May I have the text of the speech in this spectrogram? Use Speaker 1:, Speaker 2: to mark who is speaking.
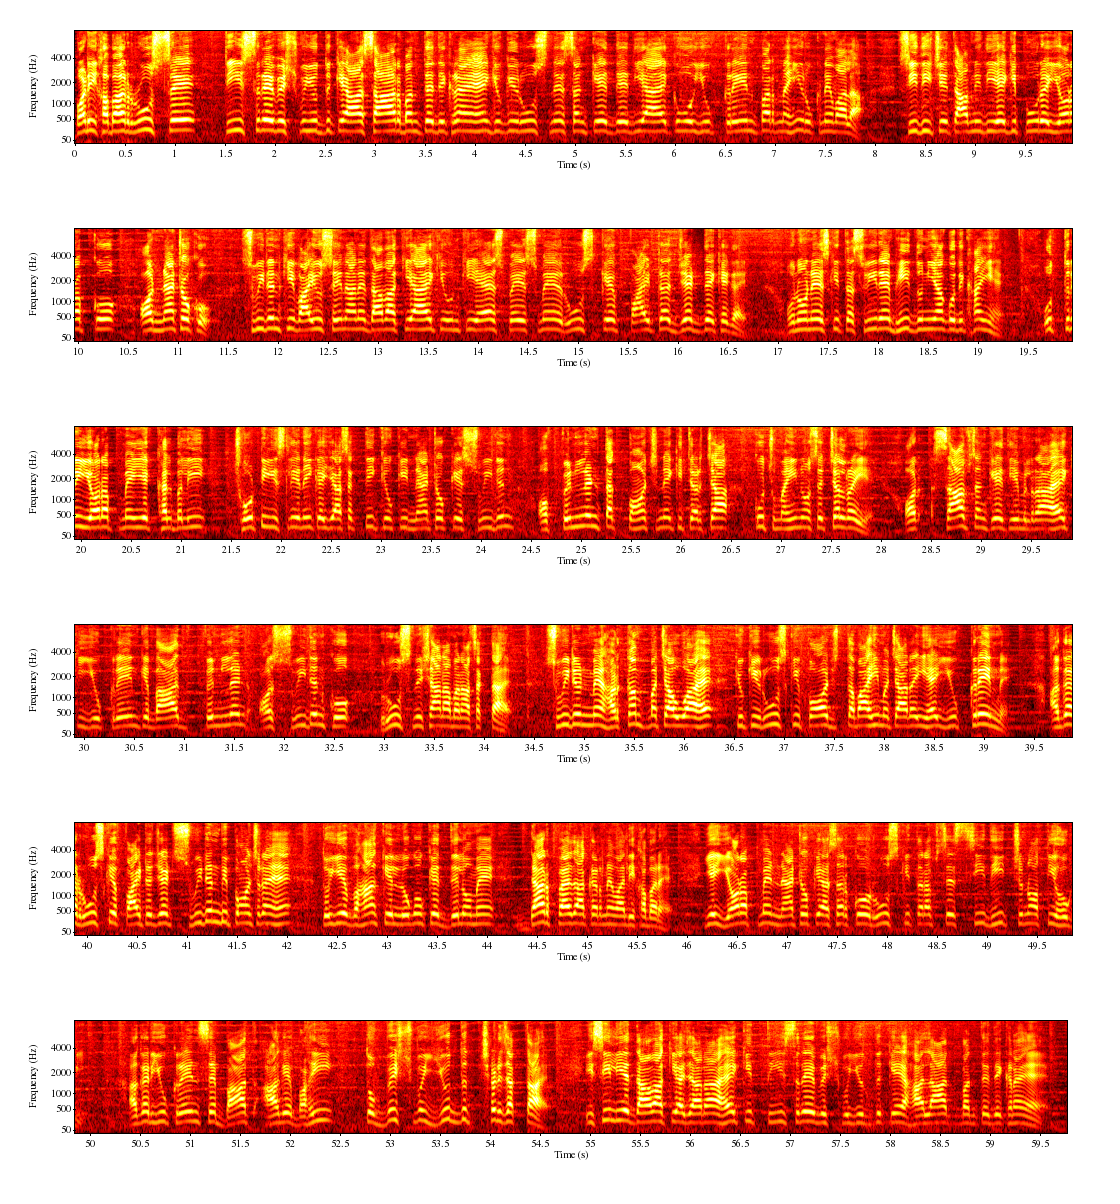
Speaker 1: बड़ी खबर, रूस से तीसरे विश्व युद्ध के आसार बनते दिख रहे हैं क्योंकि रूस ने संकेत दे दिया है कि वो यूक्रेन पर नहीं रुकने वाला। सीधी चेतावनी दी है कि पूरे यूरोप को और नेटो को स्वीडन की वायुसेना ने दावा किया है कि उनकी एयर स्पेस में रूस के फाइटर जेट देखे गए। उन्होंने इसकी तस्वीरें भी दुनिया को दिखाई हैं। उत्तरी यूरोप में यह खलबली छोटी इसलिए नहीं कही जा सकती क्योंकि नेटो के स्वीडन और फिनलैंड तक पहुँचने की चर्चा कुछ महीनों से चल रही है। और साफ़ संकेत यह मिल रहा है कि यूक्रेन के बाद फिनलैंड और स्वीडन को रूस निशाना बना सकता है। स्वीडन में हड़कंप मचा हुआ है क्योंकि रूस की फौज तबाही मचा रही है यूक्रेन में। अगर रूस के फाइटर जेट स्वीडन भी पहुँच रहे हैं तो यह वहाँ के लोगों के दिलों में डर पैदा करने वाली खबर है। यह यूरोप में नाटो के असर को रूस की तरफ़ से सीधी चुनौती होगी। अगर यूक्रेन से बात आगे बढ़ी तो विश्व युद्ध छिड़ सकता है। इसीलिए दावा किया जा रहा है कि तीसरे विश्व युद्ध के हालात बनते दिख रहे हैं।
